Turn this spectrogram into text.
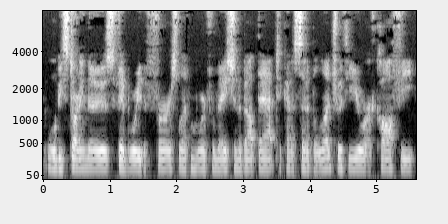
We'll be starting those February the 1st. We'll have more information about that to kind of set up a lunch with you or a coffee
